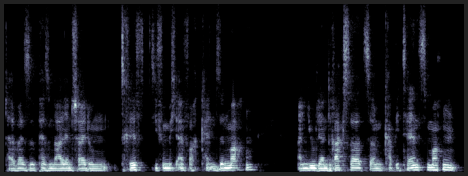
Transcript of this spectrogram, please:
teilweise Personalentscheidungen trifft, die für mich einfach keinen Sinn machen. Ein Julian Draxler zu einem Kapitän zu machen,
